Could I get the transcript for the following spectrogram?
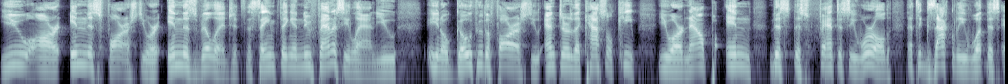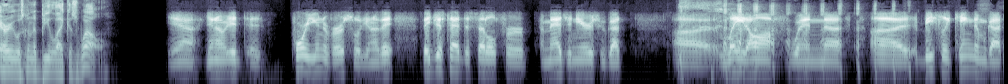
You are in this forest. You are in this village. It's the same thing in New Fantasyland. You, you know, go through the forest. You enter the castle keep. You are now in this this fantasy world. That's exactly what this area was going to be like as well. Yeah, you know, it, it poor Universal. You know, they they just had to settle for Imagineers who got uh, laid off when uh, uh, Beastly Kingdom got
